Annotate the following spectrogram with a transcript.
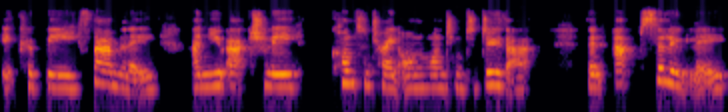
it could be family, and you actually concentrate on wanting to do that, then absolutely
